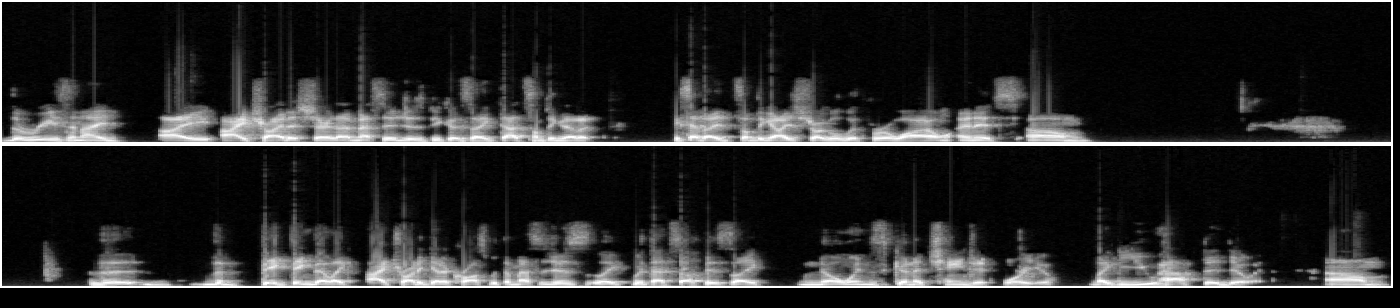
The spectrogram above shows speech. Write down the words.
the reason I I I try to share that message is because like that's something that like I said I, something I struggled with for a while, and it's um the the big thing that like I try to get across with the messages like with that stuff is like no one's gonna change it for you. Like you have to do it. Um,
